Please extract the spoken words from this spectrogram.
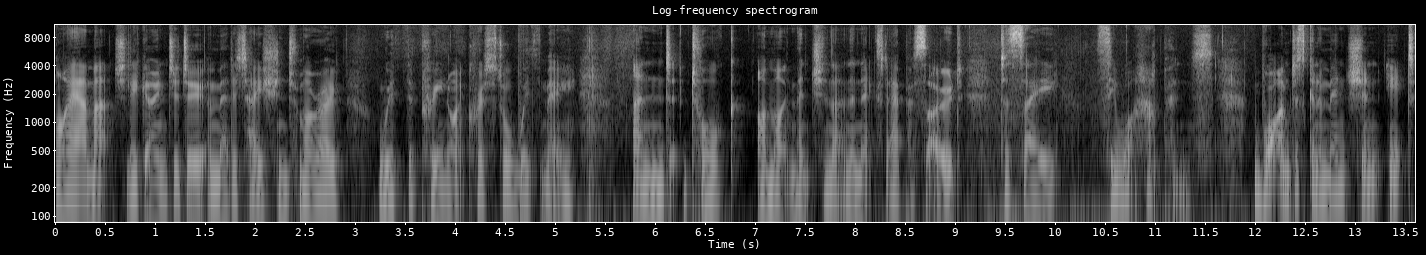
I am actually going to do a meditation tomorrow with the prehnite crystal with me and talk. I might mention that in the next episode to say, see what happens. What I'm just going to mention it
